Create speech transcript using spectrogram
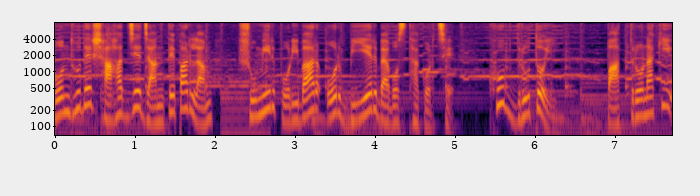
বন্ধুদের সাহায্যে জানতে পারলাম, সুমির পরিবার ওর বিয়ের ব্যবস্থা করছে। খুব দ্রুতই। পাত্র নাকি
